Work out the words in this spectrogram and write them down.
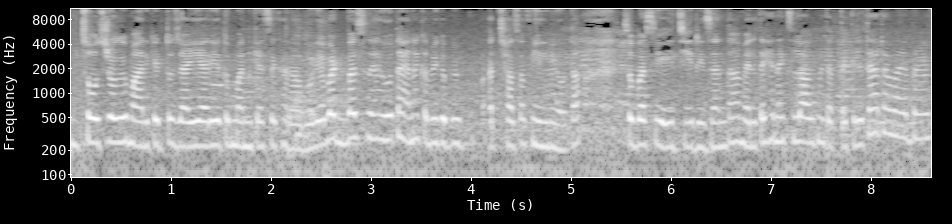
सोच रहे हो कि मार्केट तो जाइए रही है तो मन कैसे ख़राब हो गया? बट बस होता है ना कभी कभी अच्छा सा फील नहीं होता। सो so, बस यही चीज़ रीज़न था। मिलते हैं नेक्स्ट ब्लॉग में तब तक के लिए टाटा बाय बाय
